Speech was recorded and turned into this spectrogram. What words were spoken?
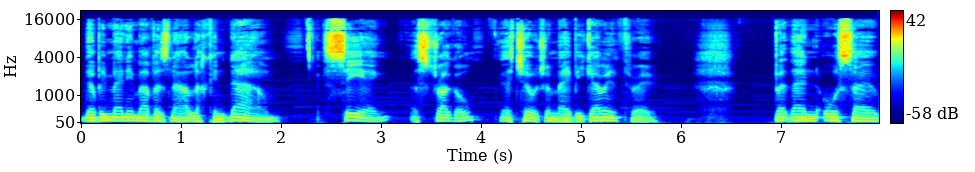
there'll be many mothers now looking down, seeing a struggle their children may be going through, but then also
